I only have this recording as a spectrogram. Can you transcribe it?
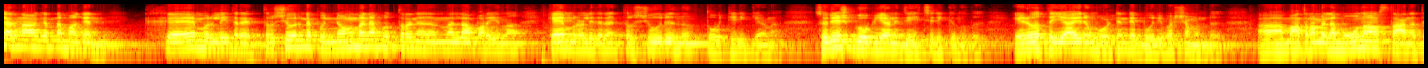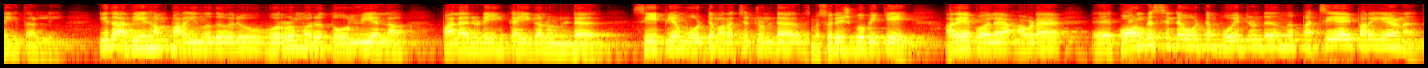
കരുണാകരന്റെ മകൻ കെ മുരളീധരൻ തൃശ്ശൂരിന്റെ പുന്നോമന പുത്രൻ എന്നെല്ലാം പറയുന്ന കെ മുരളീധരൻ തൃശ്ശൂരിൽ നിന്ന് തോറ്റിരിക്കുകയാണ്. സുരേഷ് ഗോപിയാണ് ജയിച്ചിരിക്കുന്നത്. എഴുപത്തയ്യായിരം വോട്ടിന്റെ ഭൂരിപക്ഷമുണ്ട്. മാത്രമല്ല മൂന്നാം സ്ഥാനത്തേക്ക് തള്ളി. ഇത് അദ്ദേഹം പറയുന്നത് ഒരു വെറും ഒരു തോൽവിയല്ല. പലരുടെയും കൈകളുണ്ട്. സി പി എം വോട്ട് മറച്ചിട്ടുണ്ട്. സുരേഷ് ഗോപിക്ക്. അതേപോലെ അവിടെ കോൺഗ്രസിന്റെ വോട്ടും പോയിട്ടുണ്ട് എന്ന് പച്ചയായി പറയുകയാണ്.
